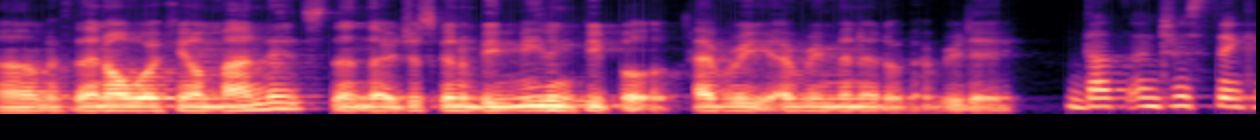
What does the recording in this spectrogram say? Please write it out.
Um, if they're not working on mandates, then they're just going to be meeting people every every minute of every day. That's interesting.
